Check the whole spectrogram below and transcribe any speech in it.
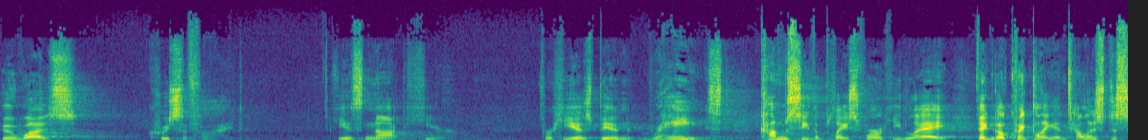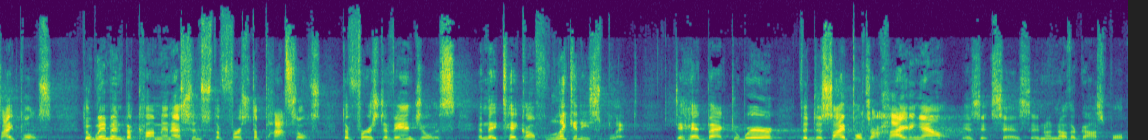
who was crucified. He is not here, for he has been raised. Come see the place where he lay. Then go quickly and tell his disciples the women become, in essence, the first apostles, the first evangelists, and they take off lickety split to head back to where the disciples are hiding out, as it says in another gospel,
